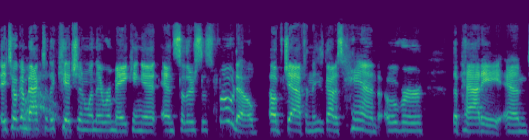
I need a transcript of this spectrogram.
They took him wow. back to the kitchen when they were making it, and so there's this photo of Jeff, and he's got his hand over the patty and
